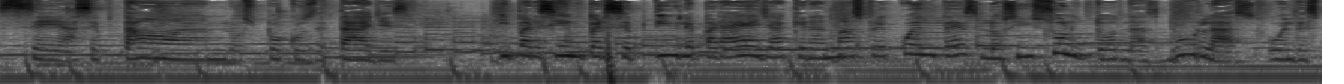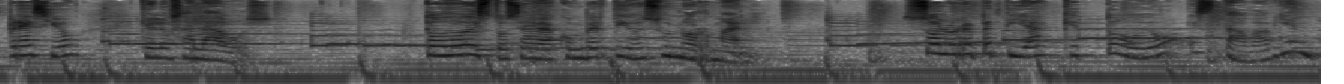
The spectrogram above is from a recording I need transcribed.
Se aceptaban los pocos detalles y parecía imperceptible para ella que eran más frecuentes los insultos, las burlas o el desprecio que los halagos. Todo esto se había convertido en su normal. Solo repetía que todo estaba bien.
